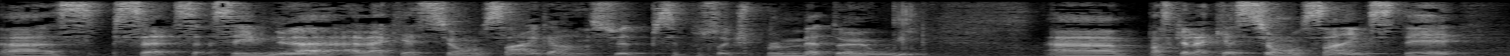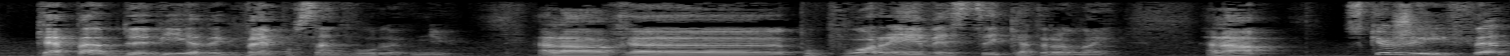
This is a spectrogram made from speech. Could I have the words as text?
euh, c'est venu à, la question 5 ensuite, puis c'est pour ça que je peux me mettre un oui. Euh, parce que la question 5, c'était capable de vivre avec 20% de vos revenus. Alors, pour pouvoir réinvestir 80. Alors, ce que j'ai fait,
